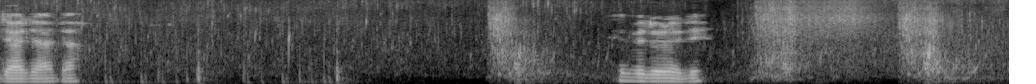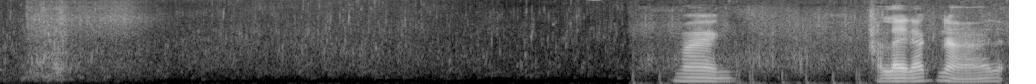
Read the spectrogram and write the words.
เดี๋ยวเดี๋ยวเดี๋ยวขึ้นไปดูหน่อยดิ แม่งอะไรนักหนาเนี่ย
